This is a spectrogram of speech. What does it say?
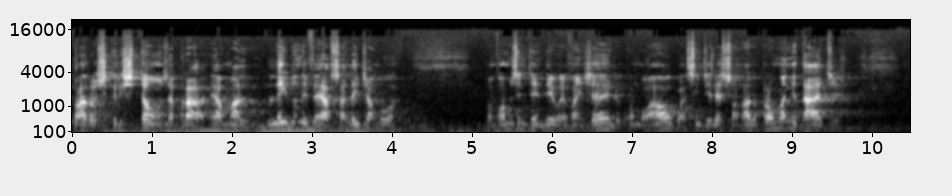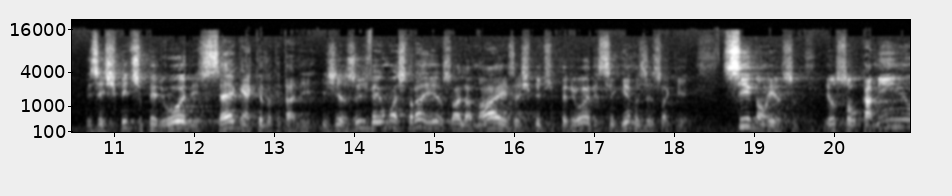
para os cristãos, é, para, é uma lei do universo, a lei de amor. Então vamos entender o Evangelho como algo assim direcionado para a humanidade. Os espíritos superiores seguem aquilo que está ali. E Jesus veio mostrar isso. Olha, nós, espíritos superiores, seguimos isso aqui. Sigam isso. Eu sou o caminho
